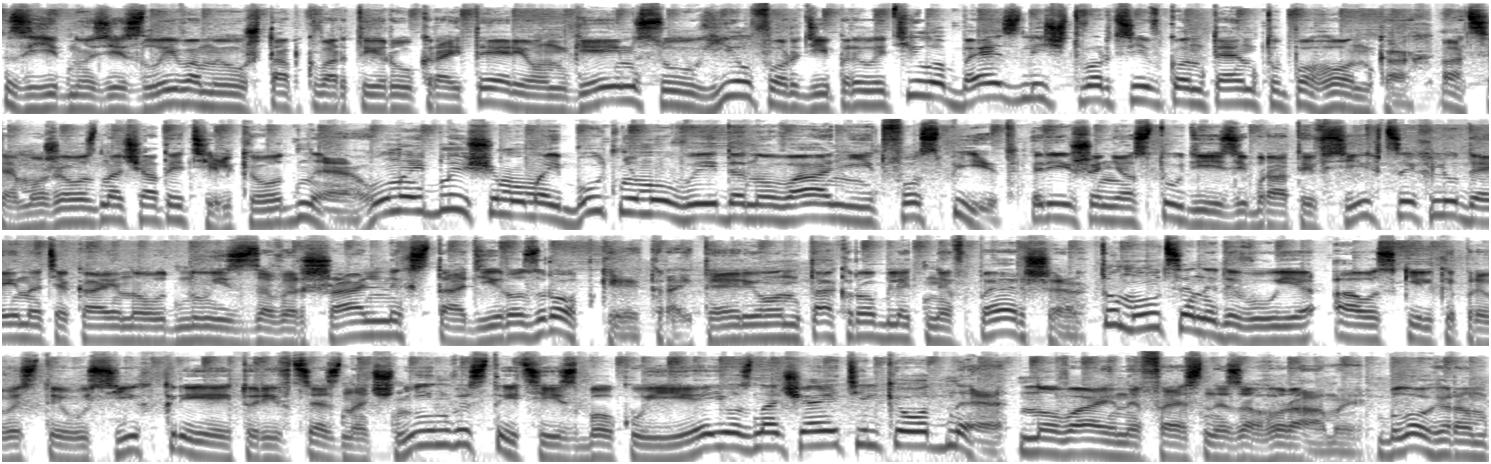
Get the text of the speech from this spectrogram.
Згідно зі зливами у штаб-квартиру Criterion Games у Гілфорді прилетіло безліч творців контенту по гонках. А це може означати тільки одне: у найближчому майбутньому вийде нова Need for Speed. Рішення студії зібрати всіх цих людей натякає на одну із завершальних стадій розробки. Criterion так роблять не вперше, тому це не дивує. А оскільки привести усіх кріейторів це значні інвестиції з боку EA, означає тільки одне: нова NFS не за горами. Блогерам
